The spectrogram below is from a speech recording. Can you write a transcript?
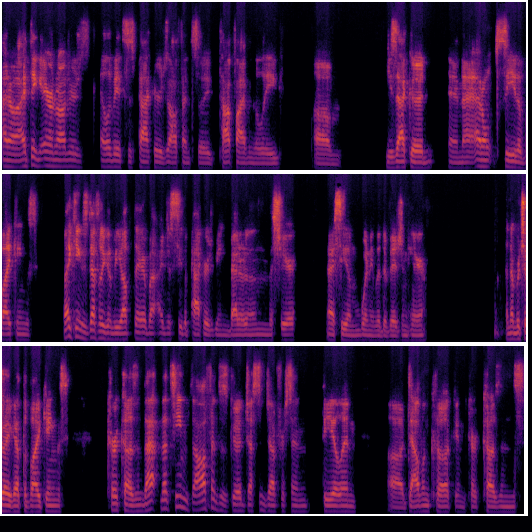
I don't know. I think Aaron Rodgers elevates his Packers offense to top five in the league. Um, he's that good, and I, I don't see the Vikings. Vikings definitely going to be up there, but I just see the Packers being better than this year, and I see them winning the division here. Number two, I got the Vikings. Kirk Cousins. That that team, the offense is good. Justin Jefferson, Thielen, uh, Dalvin Cook, and Kirk Cousins.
